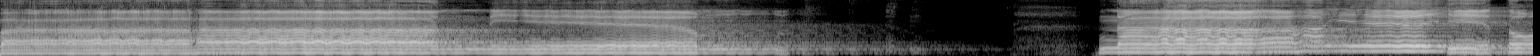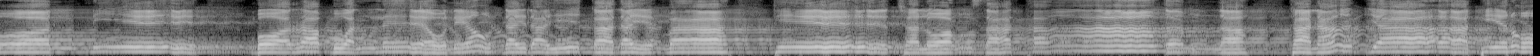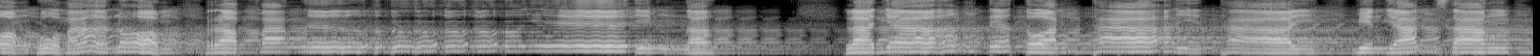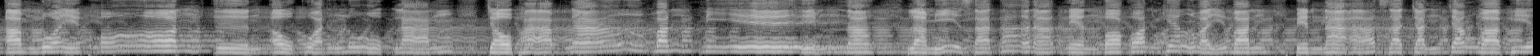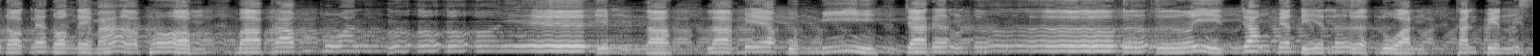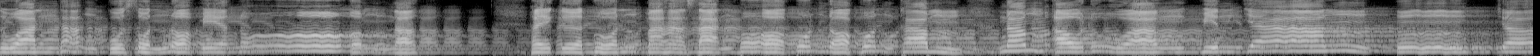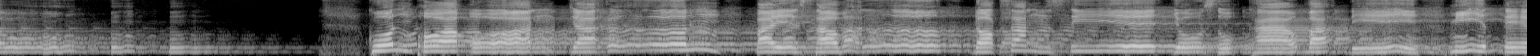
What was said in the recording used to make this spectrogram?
บานนี้นายตอนนี้บ่รับบวนแล้วแนวใดๆก็ได้ว่าเทศฉลองศาสตาเอิมน คณะญาติพี่น้องผู้มาล้อม รับฟังอิมนะละยังเต่ตอนท้ายทาย วิญญาณสั่ง อำนวยพรอื่นเอาขวัญลูกหลาน เจ้าภาพงานวันนี้นะและมีสถานะเน่นบอกคอนเคียงไหววัน เป็นนาอัจรรย์จังว่าพี่ดอกและน้องได้มาพร้อม ว่าพระมวลอิมนะละเมียบุญมีจเจริญเอ้ยจังแม่นดีเลิศล้วนคันเป็นส่วนทั้งกุศลเนาะเมียน้อมนะให้เกิดผลมหาศาลพ่อคุณดอกคุณคำนำเอาดวงวิญญาณเจ้า คุณพ่ออ่อนจะเริญไปสวรรค์ ดอกสั้นสีอยู่สุขาวดี มีแต่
